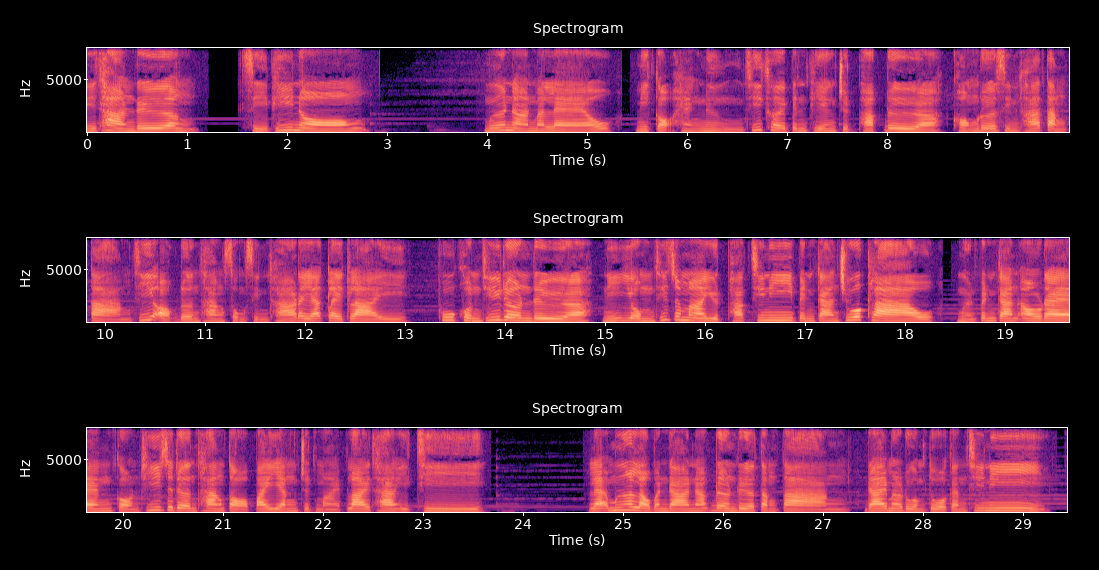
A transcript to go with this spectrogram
นิทานเรื่อง สีพี่น้อง เมื่อนานมาแล้ว มีเกาะแห่งหนึ่งที่เคยเป็นเพียงจุดพักเรือของเรือสินค้าต่างๆ ที่ออกเดินทางส่งสินค้าระยะไกลๆ ผู้คนที่เดินเรือ นิยมที่จะมาหยุดพักที่นี่เป็นการชั่วคราว เหมือนเป็นการเอาแรงก่อนที่จะเดินทางต่อไปยังจุดหมายปลายทางอีกทีและเมื่อเหล่าบรรดานักเดินเรือต่างๆ ได้มารวมตัวกันที่นี่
